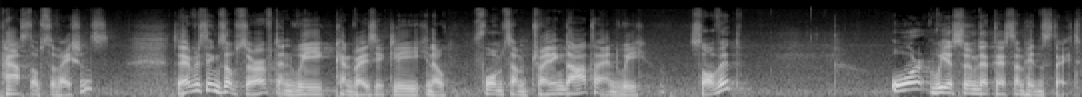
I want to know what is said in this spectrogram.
past observations. So everything's observed, and we can basically, you know, form some training data, and we solve it. Or we assume that there's some hidden state.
